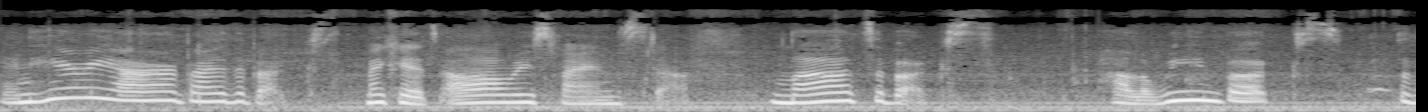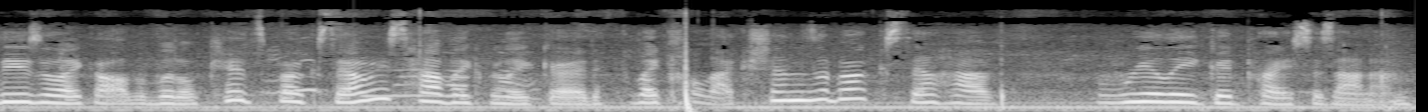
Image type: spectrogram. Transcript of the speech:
And here we are by the books. My kids always find stuff. Lots of books. Halloween books. So these are like all the little kids books. They always have like really good like collections of books. They'll have really good prices on them.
